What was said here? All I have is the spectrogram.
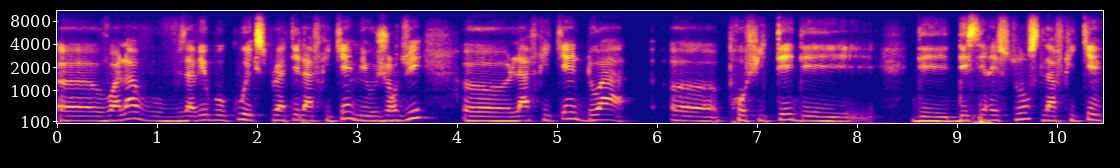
euh, voilà, vous, vous, avez beaucoup exploité l'Africain, mais aujourd'hui, l'Africain doit euh, profiter de ces ressources, l'Africain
